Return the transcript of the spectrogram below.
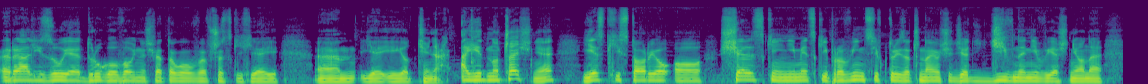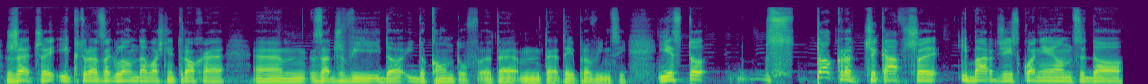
realizuje drugą wojnę światową we wszystkich jej, jej, jej odcieniach. A jednocześnie jest historią o sielskiej niemieckiej prowincji, w której zaczynają się dziać dziwne, niewyjaśnione rzeczy i która zagląda właśnie trochę em, za drzwi i do, i do kątów te, te, tej prowincji. I jest to stokroć ciekawszy i bardziej skłaniający do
